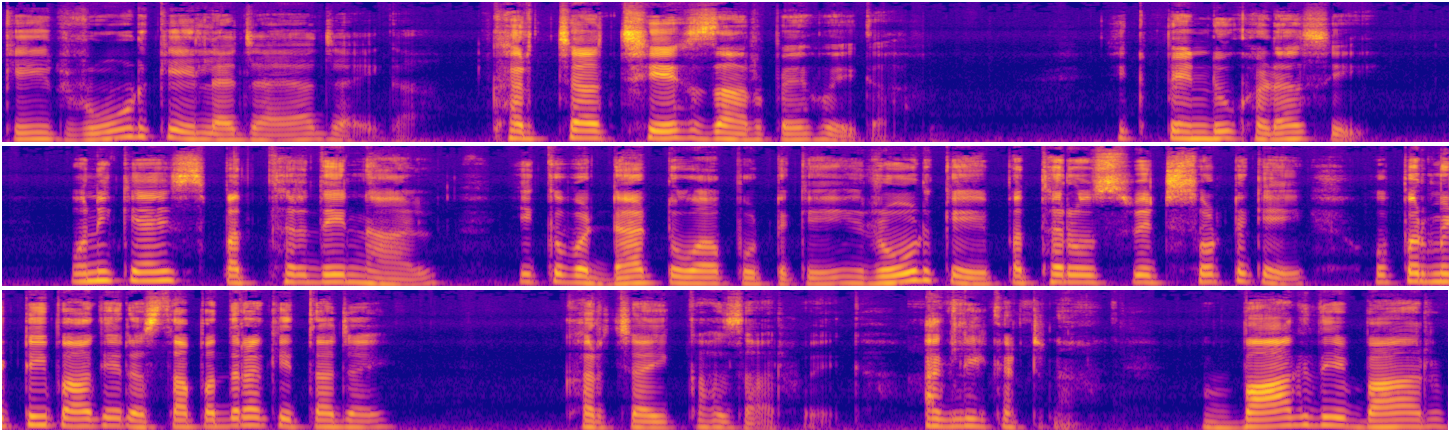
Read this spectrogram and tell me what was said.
ਕੇ ਰੋੜ ਕੇ ਲੈ ਜਾਇਆ ਜਾਏਗਾ। ਖਰਚਾ 6000 ਰੁਪਏ ਹੋਏਗਾ। ਇੱਕ ਪਿੰਡੂ ਖੜਾ ਸੀ। ਉਹਨੇ ਕਿਹਾ, ਇਸ ਪੱਥਰ ਦੇ ਨਾਲ ਇੱਕ ਵੱਡਾ ਟੋਆ ਪੁੱਟ ਕੇ ਰੋੜ ਕੇ ਪੱਥਰ ਉਸ ਵਿੱਚ ਸੁੱਟ ਕੇ ਉੱਪਰ ਮਿੱਟੀ ਪਾ ਕੇ ਰਸਤਾ ਪੱਧਰਾ ਕੀਤਾ ਜਾਏ। ਖਰਚਾ 1000 ਹੋਏਗਾ। ਅਗਲੀ ਘਟਨਾ। ਬਾਗ ਦੇ ਬਾਹਰ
